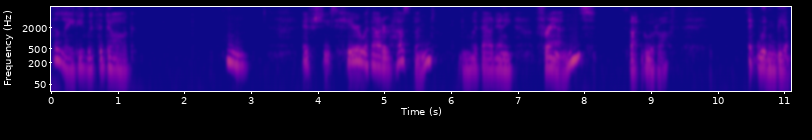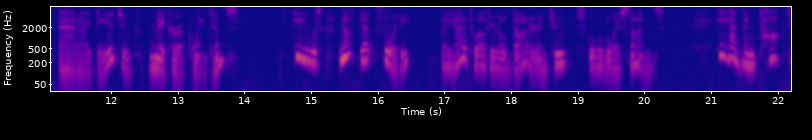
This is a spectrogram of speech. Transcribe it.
the lady with the dog. Hmm. If she's here without her husband and without any friends, thought Gurov, it wouldn't be a bad idea to make her acquaintance. He was not yet forty, but he had a twelve year old daughter and two schoolboy sons. He had been talked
